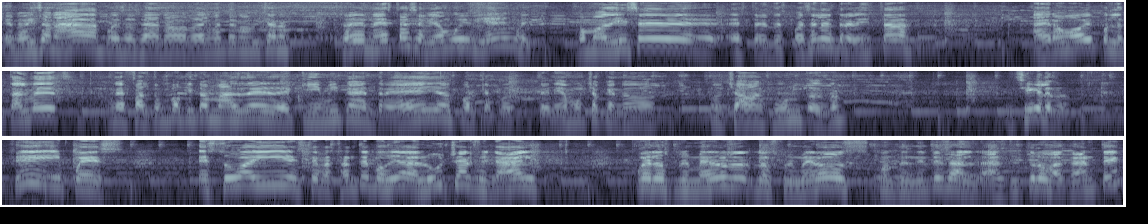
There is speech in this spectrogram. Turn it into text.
Que no hizo nada, pues, o sea, no, realmente no lucharon. Entonces, en esta se vio muy bien, güey. Como dice, este, después en la entrevista, Aeroboy, pues tal vez le faltó un poquito más de, de química entre ellos, porque pues tenía mucho que no luchaban juntos, ¿no? Síguele, bro. Sí, y pues estuvo ahí este, bastante movida la lucha. Al final, pues los primeros, los primeros contendientes al, al título vacante,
